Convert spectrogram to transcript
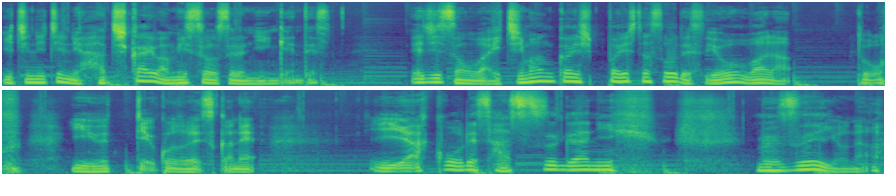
1日に8回はミスをする人間です。エジソンは1万回失敗したそうですよ、わら。と言うっていうことですかね。いや、これさすがに むずいよな。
